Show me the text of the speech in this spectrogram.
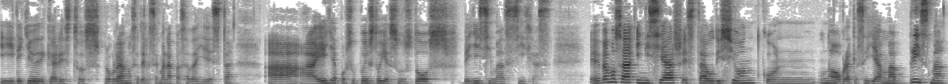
y le quiero dedicar estos programas de la semana pasada y esta a, a ella, por supuesto, y a sus dos bellísimas hijas. Eh, vamos a iniciar esta audición con una obra que se llama Prisma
